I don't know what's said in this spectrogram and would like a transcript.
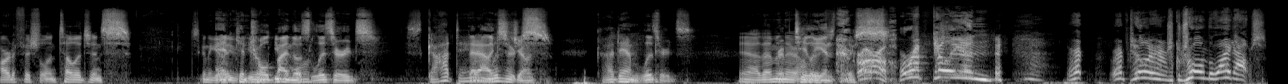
artificial intelligence, it's gonna get and even- controlled by even those more- lizards. Goddamn that alex lizards. jones. Goddamn lizards Yeah, them and their reptilian. others, they're reptilian. reptilians controlling the White House.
